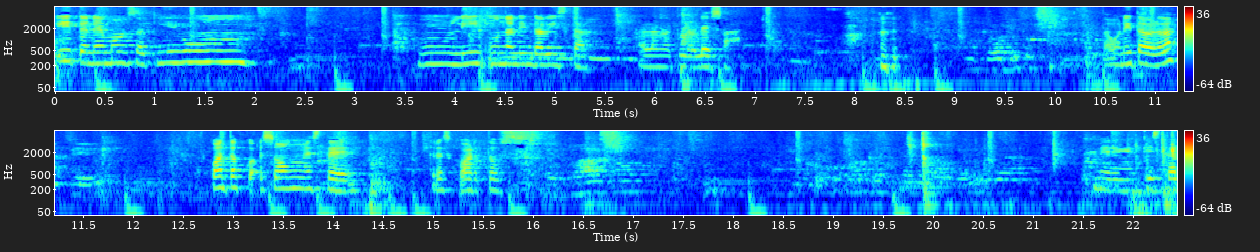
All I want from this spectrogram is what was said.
Y tenemos aquí un, un una linda vista a la naturaleza. Está bonita, ¿verdad? ¿Cuántos cu- son este tres cuartos? Miren, aquí está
